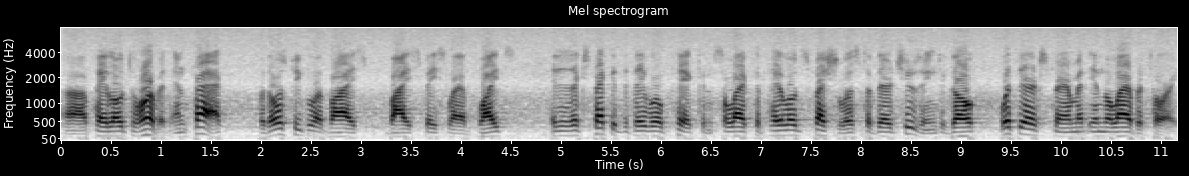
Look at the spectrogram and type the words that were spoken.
uh, payload to orbit. In fact, for those people that buy, buy Spacelab flights, it is expected that they will pick and select a payload specialist of their choosing to go with their experiment in the laboratory.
